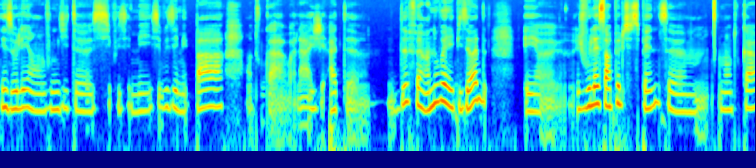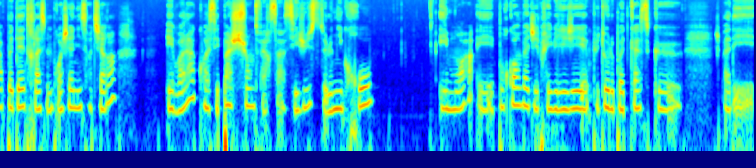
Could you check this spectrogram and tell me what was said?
Désolée, hein, vous me dites si vous aimez, si vous aimez pas. En tout cas, voilà, j'ai hâte de faire un nouvel épisode. Et euh, je vous laisse un peu le suspense. Euh, mais en tout cas, peut-être la semaine prochaine, il sortira. Et voilà quoi, c'est pas chiant de faire ça. C'est juste le micro et moi. Et pourquoi en fait j'ai privilégié plutôt le podcast que je sais pas, des,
